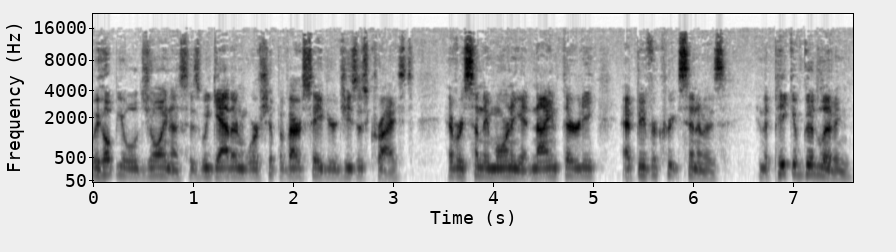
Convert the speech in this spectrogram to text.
we hope you will join us as we gather in worship of our Savior Jesus Christ every Sunday morning at 9:30 at Beaver Creek Cinemas in the peak of good living,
